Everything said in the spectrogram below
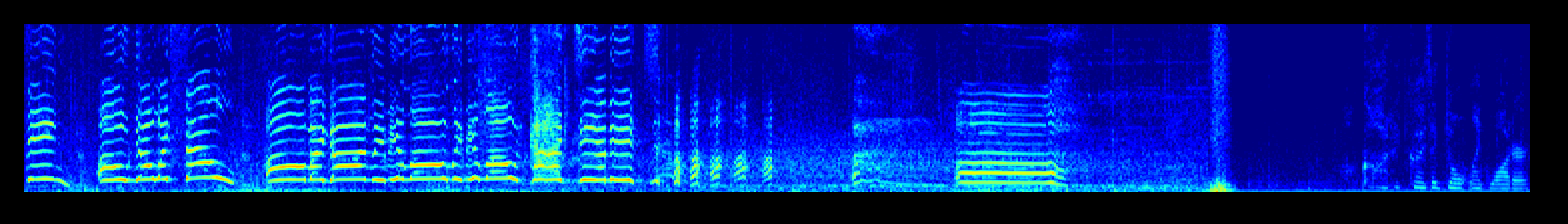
Thing! Oh no, I fell! Oh my god, leave me alone! Leave me alone! God damn it! oh. Oh god, guys, I don't like water.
